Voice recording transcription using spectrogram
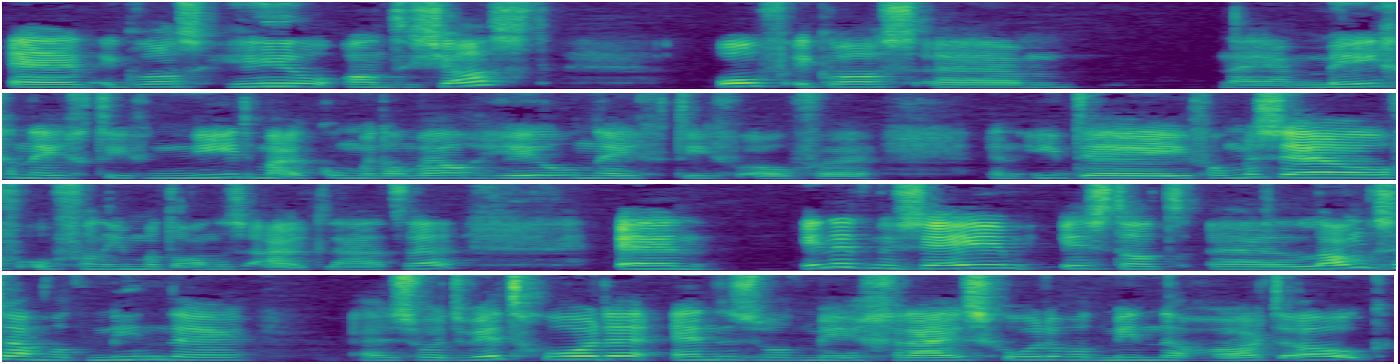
En ik was heel enthousiast. Of ik was, um, nou ja, mega negatief niet, maar ik kon me dan wel heel negatief over een idee van mezelf of van iemand anders uitlaten. En in het museum is dat uh, langzaam wat minder uh, zwart-wit geworden en dus wat meer grijs geworden, wat minder hard ook.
